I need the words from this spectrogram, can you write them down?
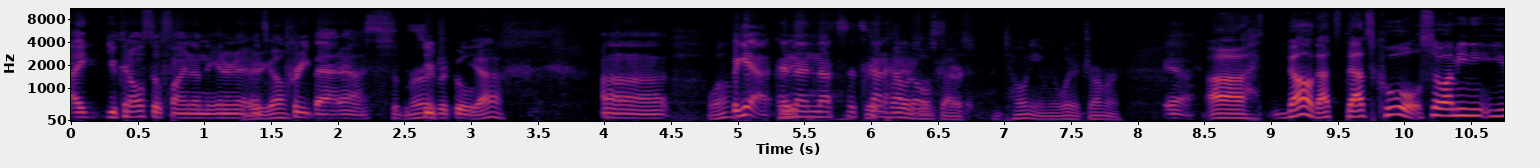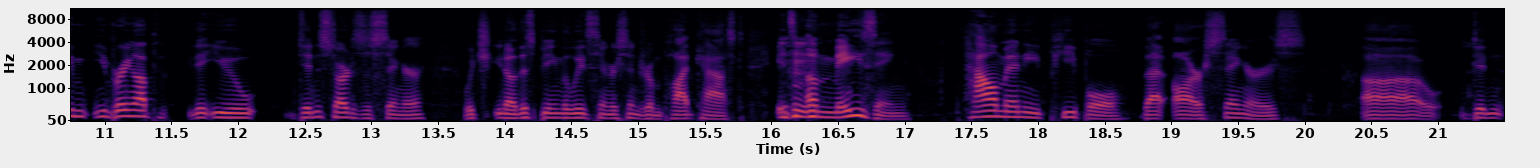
I, you can also find on the internet. It's go. pretty badass. Submerged. Super cool. Yeah. Uh, Well. but yeah, great- and then that's that's kind of how it all those guys. And Tony, I mean, what a drummer. Yeah. Uh, no, that's that's cool. So I mean, you you bring up that you didn't start as a singer, which you know, this being the lead singer syndrome podcast, it's Mm-hmm. amazing how many people that are singers uh, didn't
